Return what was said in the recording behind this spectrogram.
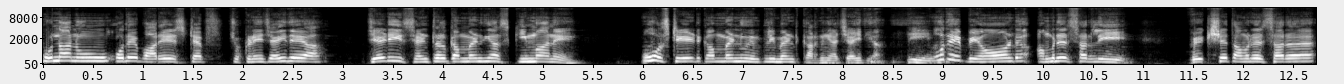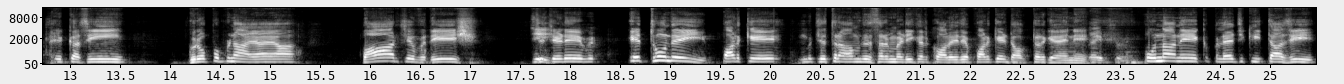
ਉਹਨਾਂ ਨੂੰ ਉਹਦੇ ਬਾਰੇ ਸਟੈਪਸ ਚੁੱਕਣੇ ਚਾਹੀਦੇ ਆ। ਜਿਹੜੀ ਸੈਂਟਰਲ ਗਵਰਨਮੈਂਟ ਦੀਆਂ ਸਕੀਮਾਂ ਨੇ ਉਹ ਸਟੇਟ ਗਵਰਨਮੈਂਟ ਨੂੰ ਇੰਪਲੀਮੈਂਟ ਕਰਨੀਆਂ ਚਾਹੀਦੀਆਂ। ਉਹਦੇ ਬਿਯੋਂਡ ਅੰਮ੍ਰਿਤਸਰ ਲਈ ਵਿਕਸਿਤ ਅੰਮ੍ਰਿਤਸਰ ਇੱਕ ਅਸੀਂ ਗਰੁੱਪ ਬਣਾਇਆ ਆ ਬਾਹਰ ਚ ਵਿਦੇਸ਼ ਚ ਜੀ। ਜਿਹੜੇ ਇੱਥੋਂ ਦੇ ਹੀ ਪੜ੍ਹ ਕੇ ਜਿਸ ਤਰ੍ਹਾਂ ਅੰਮ੍ਰਿਤਸਰ ਮੈਡੀਕਲ ਕਾਲਜ ਦੇ ਪੜ੍ਹ ਕੇ ਡਾਕਟਰ ਗਏ ਨੇ। ਉਹਨਾਂ ਨੇ ਇੱਕ ਪਲੇਜ ਕੀਤਾ ਸੀ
